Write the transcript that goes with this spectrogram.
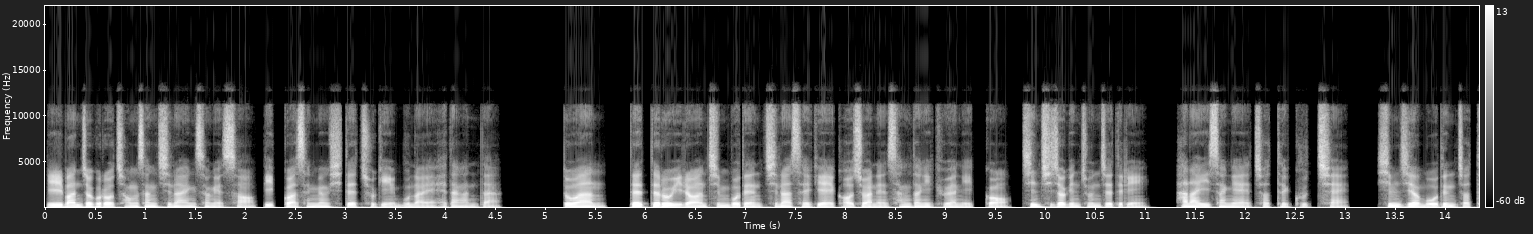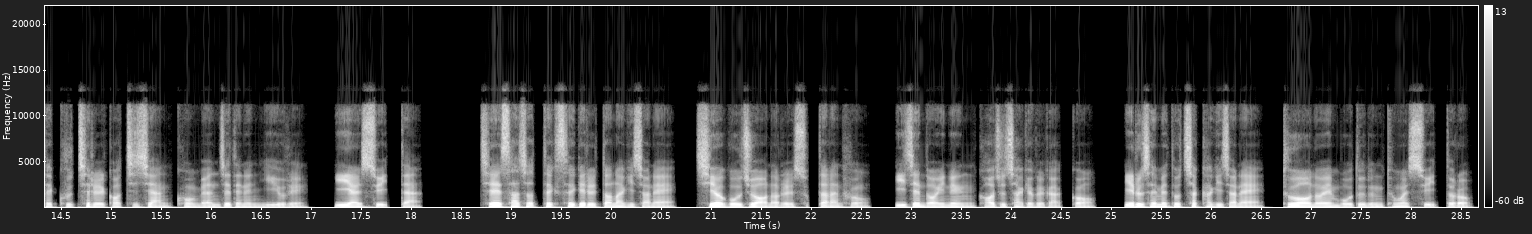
일반적으로 정상 진화 행성에서 빛과 생명 시대 초기 문화에 해당한다. 또한 때때로 이러한 진보된 진화 세계에 거주하는 상당히 교양이 있고 진취적인 존재들이 하나 이상의 저택 구체, 심지어 모든 저택 구체를 거치지 않고 면제되는 이유를 이해할 수 있다. 제4저택 세계를 떠나기 전에 지역 우주 언어를 숙달한 후 이제 너희는 거주 자격을 갖고 예루셈에 도착하기 전에 두 언어에 모두 능통할 수 있도록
